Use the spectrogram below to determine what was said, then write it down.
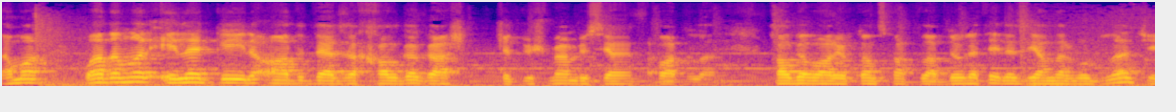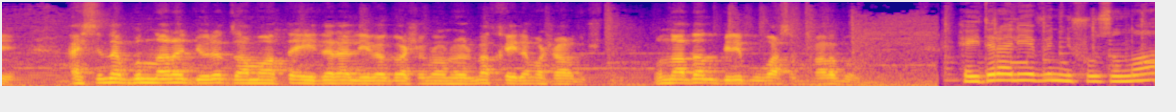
Amma bu adamlar elə qeyri-adi dərəcədə xalqa qarşı düşmən bir siyasət apardılar. Xalqa var yoxdan çıxartdılar. Dövlətə elə ziyanlar vurdular ki, əslində bunlara görə cəmaatda Heydər Əliyevə qarşı olan hörmət xeyli aşağı düşdü. Bunlardan biri bu Vasif Xalib oldu. Heydər Əliyevin nüfuzuna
